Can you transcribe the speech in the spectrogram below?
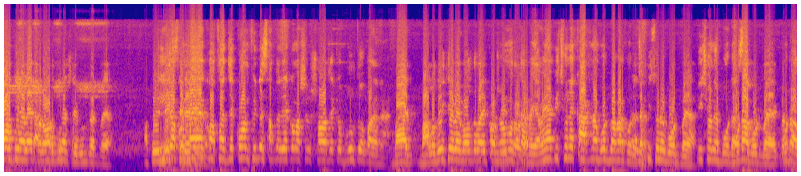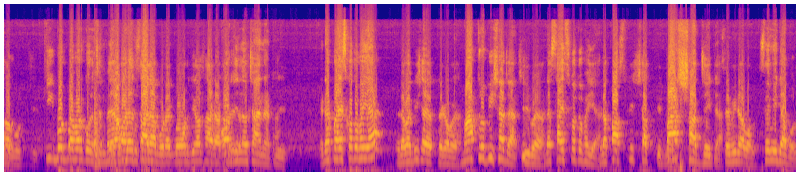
অরিজিনাল একবার অরিজিনাল সেগুন কাঠ ভাইয়া। এইরকম ভাইয়া কথা যে কনফিডেন্স আপনার এরকম আসলে সহজে কেউ ভুলতেও পারে না। ভাই ভালো দেখে ভাই বলতে পারি কনফিডেন্স ভাইয়া। ভাইয়া পিছনে কাঠ না বোর্ড ব্যবহার এটা করেছেন পিছনে বোর্ড ভাইয়া। পিছনে বোর্ড আছে। মোটা বোর্ড ভাইয়া মোটা বোর্ড। বোর্ড জি কি বোর্ড ব্যবহার করেছেন ভাইয়া চায়না বোর্ড একবার অরিজিনাল চায়না অরিজিনাল চায়নাটা জি। এটা প্রাইস কত ভাইয়া? এটা ভাই বিশ হাজার টাকা ভাইয়া। মাত্র বিশ হাজার। জি ভাইয়া। এটা সাইজ কত ভাইয়া? এটা পাঁচ ফিট সাত ফিট পাঁচ সাত যেটা। সেমি ডাবল সেমি ডাবল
